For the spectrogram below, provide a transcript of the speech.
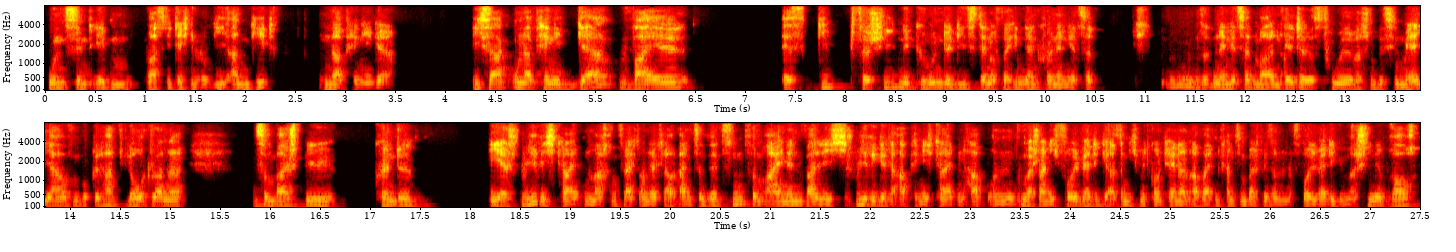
und sind eben, was die Technologie angeht, unabhängiger. Ich sage unabhängiger, weil es gibt verschiedene Gründe, die es dennoch verhindern können. Jetzt, ich nenne jetzt halt mal ein älteres Tool, was schon ein bisschen mehr Jahre auf dem Buckel hat, Loadrunner zum Beispiel könnte eher Schwierigkeiten machen, vielleicht auch in der Cloud einzusetzen. Zum einen, weil ich schwierigere Abhängigkeiten habe und wahrscheinlich vollwertige, also nicht mit Containern arbeiten kann zum Beispiel, sondern eine vollwertige Maschine brauche.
